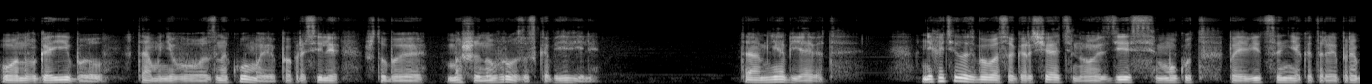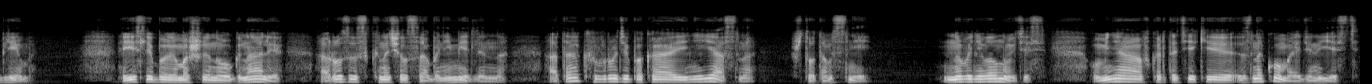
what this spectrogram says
Он в ГАИ был, там у него знакомые попросили, чтобы машину в розыск объявили. Там не объявят. Не хотелось бы вас огорчать, но здесь могут появиться некоторые проблемы. Если бы машину угнали, розыск начался бы немедленно, а так вроде пока и не ясно, что там с ней. Но вы не волнуйтесь, у меня в картотеке знакомый один есть.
